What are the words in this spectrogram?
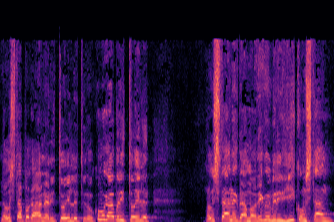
Nou stap ek aan na die toilet toe. Nou kom ek daar by die toilet. Nou staan ek daar maar ek nou by die hier kom staan.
